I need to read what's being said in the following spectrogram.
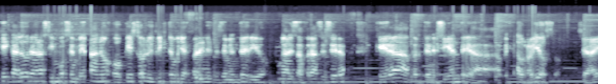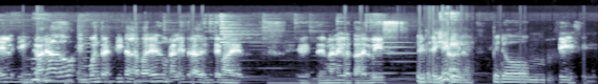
¿Qué calor hará sin vos en verano? o qué solo y triste voy a estar en este cementerio. Una de esas frases era que era perteneciente a, Pescado Rabioso. O sea, él encanado encuentra escrita en la pared una letra de un tema de él. Este, una anécdota de Luis. Increíble, pero. Sí, sí.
